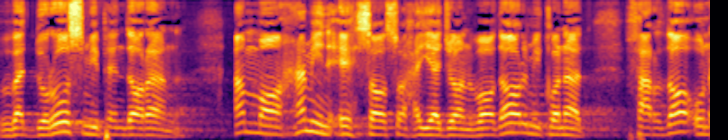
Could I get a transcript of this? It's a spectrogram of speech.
و درست میپندارن اما همین احساس و هیجان وادار می کند فردا اون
